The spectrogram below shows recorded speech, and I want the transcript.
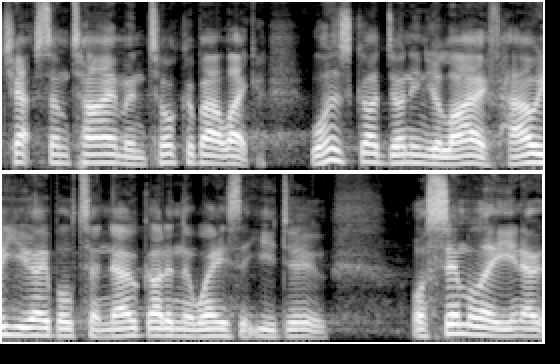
chat sometime and talk about, like, what has God done in your life? How are you able to know God in the ways that you do? Or similarly, you know,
